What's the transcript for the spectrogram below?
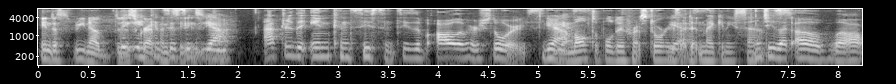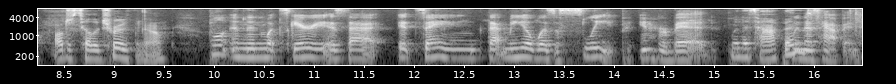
In just you know the, the discrepancies. inconsistencies, yeah. After the inconsistencies of all of her stories. Yeah, Yes. multiple different stories that didn't make any sense. And she's like, oh, well, I'll just tell the truth now. Well, and then what's scary is that it's saying that Mia was asleep in her bed When this happened? when this happened.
